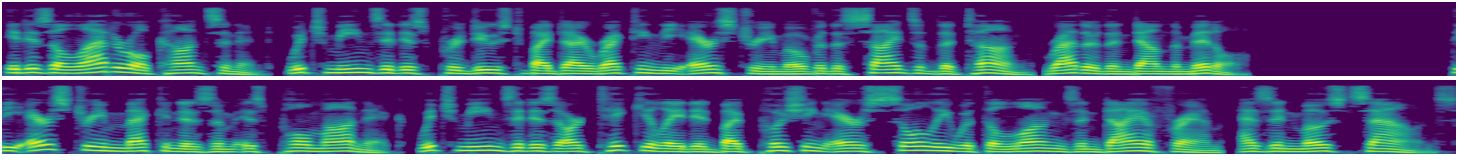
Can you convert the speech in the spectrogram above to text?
It is a lateral consonant, which means it is produced by directing the airstream over the sides of the tongue, rather than down the middle. The airstream mechanism is pulmonic, which means it is articulated by pushing air solely with the lungs and diaphragm, as in most sounds.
